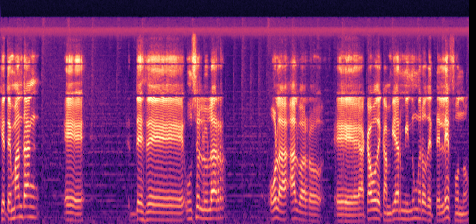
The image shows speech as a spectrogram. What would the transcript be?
que te mandan eh, desde un celular, hola Álvaro, eh, acabo de cambiar mi número de teléfono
